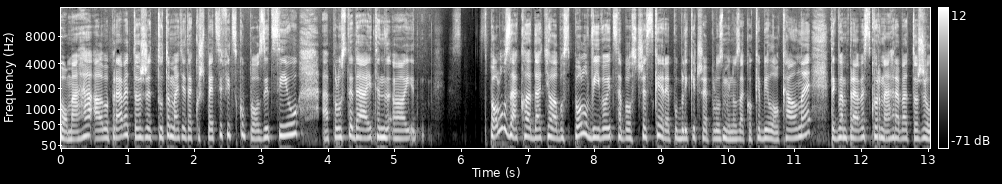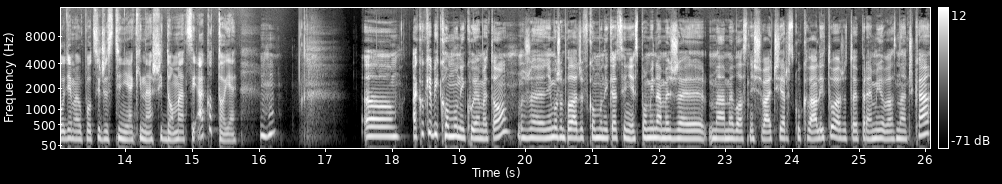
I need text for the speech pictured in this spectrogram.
pomáha, alebo práve to, že tuto máte takú špecifickú pozíciu a plus teda aj ten uh, spoluzakladateľ alebo spoluvývojca bol z Českej republiky, čo je plus minus ako keby lokálne, tak vám práve skôr nahráva to, že ľudia majú pocit, že ste nejakí naši domáci. Ako to je? Mm-hmm. Uh, ako keby komunikujeme to, že nemôžem povedať, že v komunikácii nespomíname, že máme vlastne švajčiarskú kvalitu a že to je prémiová značka,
